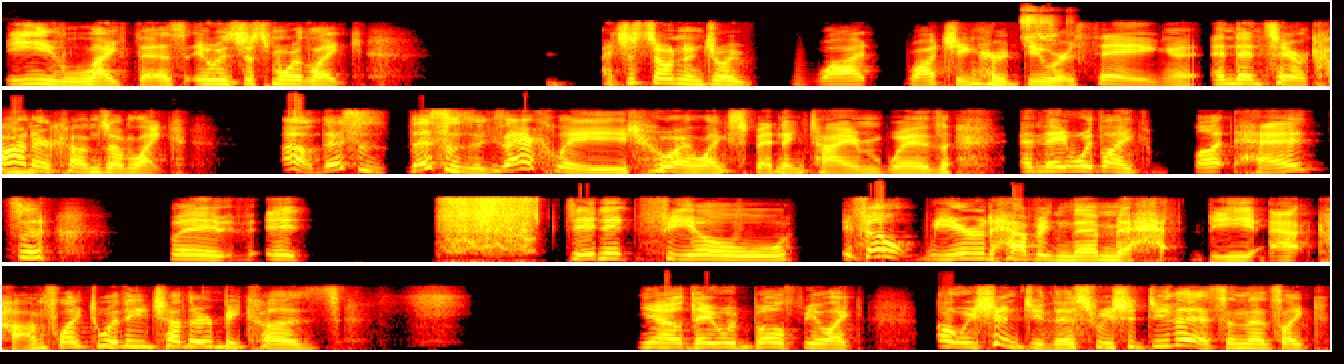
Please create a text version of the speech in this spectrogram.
be like this. It was just more like I just don't enjoy wa- watching her do her thing. And then Sarah Connor comes, I'm like, oh, this is this is exactly who I like spending time with. And they would like butt heads, but it, it didn't feel. It felt weird having them be at conflict with each other because, you know, they would both be like, oh, we shouldn't do this, we should do this. And then it's like,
